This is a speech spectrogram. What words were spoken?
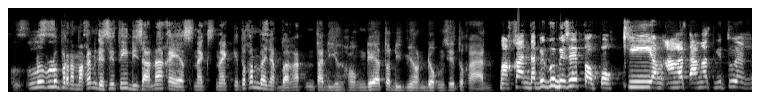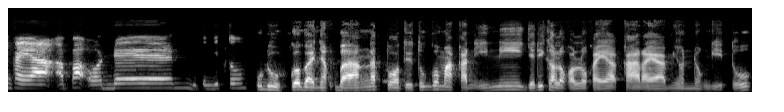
lu lu pernah makan gak sih di sana kayak snack-snack itu kan banyak banget entah di Hongdae atau di Myeongdong situ kan? Makan, tapi gue biasanya topoki yang anget-anget gitu, yang kayak apa, oden, gitu-gitu. Uduh, gue banyak banget waktu itu gue makan ini. Jadi kalau kalau kayak karya Myeongdong gitu,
